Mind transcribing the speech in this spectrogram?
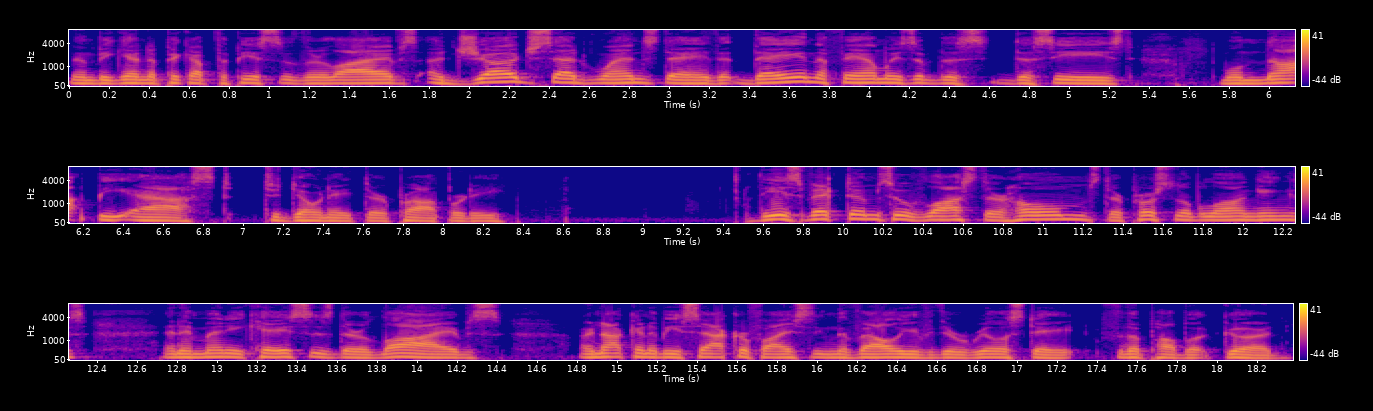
and begin to pick up the pieces of their lives, a judge said Wednesday that they and the families of the deceased will not be asked to donate their property. These victims who have lost their homes, their personal belongings, and in many cases their lives are not going to be sacrificing the value of their real estate for the public good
